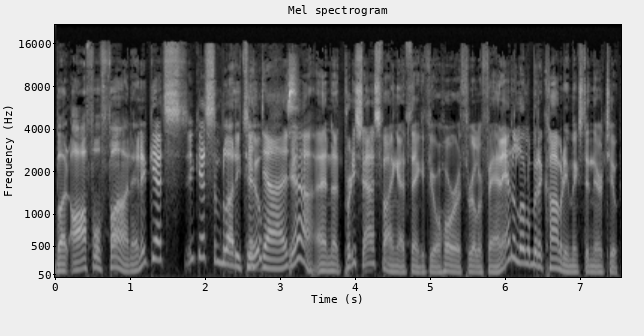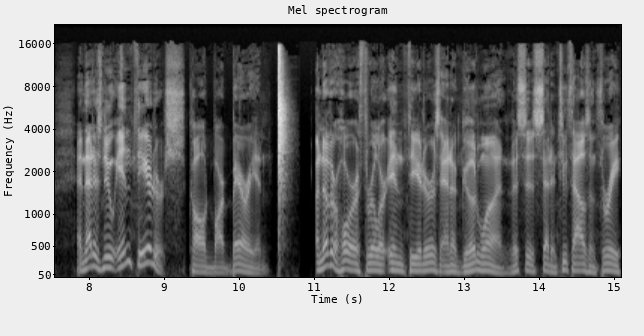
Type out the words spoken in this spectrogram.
but awful fun, and it gets it gets some bloody too. It does. Yeah, and uh, pretty satisfying, I think, if you're a horror thriller fan, and a little bit of comedy mixed in there too. And that is new in theaters called Barbarian. Another horror thriller in theaters and a good one. This is set in 2003.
